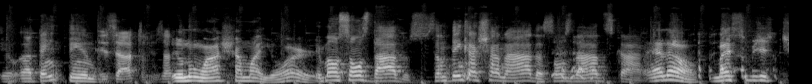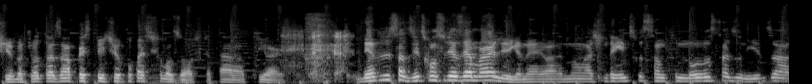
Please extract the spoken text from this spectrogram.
eu até entendo. Exato, exato. Eu não acho a maior. Irmão, são os dados. Você não tem que achar nada, são os dados, cara. É, não, mais subjetiva, que eu vou trazer uma perspectiva um pouco mais filosófica, tá? Pior. Dentro dos Estados Unidos, com certeza é a maior liga, né? Eu não acho que não tem nem discussão que nos Estados Unidos a,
